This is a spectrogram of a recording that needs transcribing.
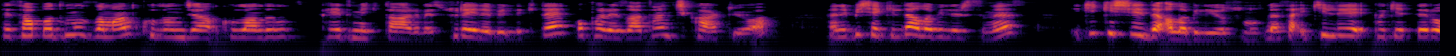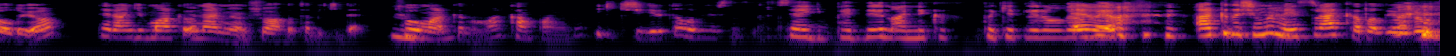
hesapladığınız zaman kullanıca- kullandığınız ped miktarı ve süreyle birlikte o parayı zaten çıkartıyor. Hani bir şekilde alabilirsiniz. İki kişi de alabiliyorsunuz. Mesela ikili paketleri oluyor. Herhangi bir marka önermiyorum şu anda tabii ki de. Çoğu Hı. markanın var kampanyada. İki kişi girip de alabilirsiniz. Şey gibi pedlerin anne kız paketleri oluyor Evet. ya. Arkadaşımla menstrual kap alıyorum.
